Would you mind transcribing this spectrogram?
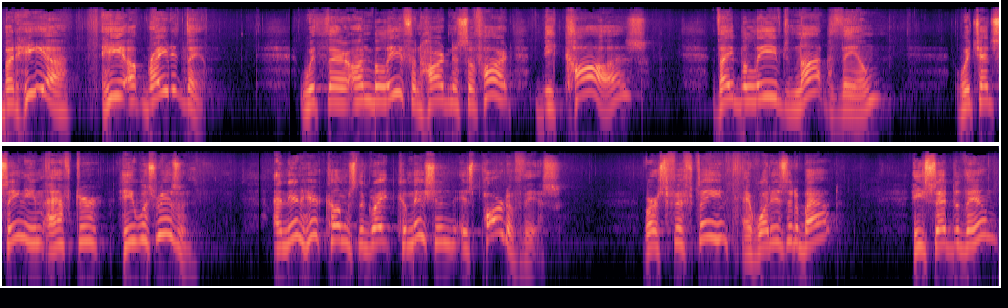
But He uh, He upbraided them with their unbelief and hardness of heart because they believed not them which had seen him after he was risen. And then here comes the Great Commission is part of this. Verse 15, and what is it about? He said to them,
